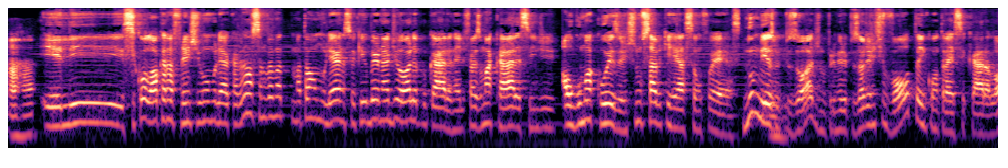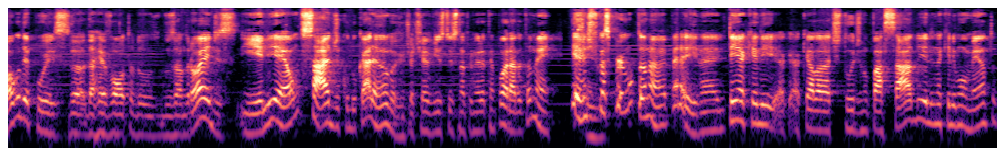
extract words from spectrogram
uhum. ele se coloca na frente de uma mulher. Cara, nossa, você não vai matar uma mulher, não sei o que. E o Bernard olha pro cara, né? Ele faz uma cara assim de alguma coisa. A gente não sabe que reação foi essa. No mesmo uhum. episódio, no primeiro episódio, a gente volta a encontrar esse cara logo depois da, da revolta do, dos androides. E ele é um sádico do caramba. A gente já tinha visto isso na primeira temporada também. E a gente Sim. fica se perguntando, ah, peraí, né? Ele tem aquele, aquela atitude no passado e ele naquele momento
